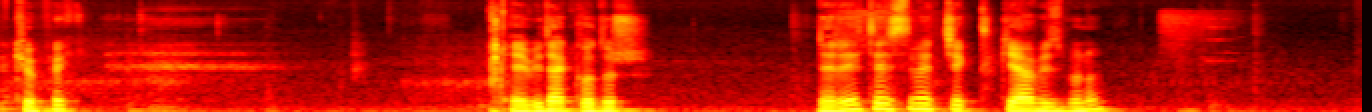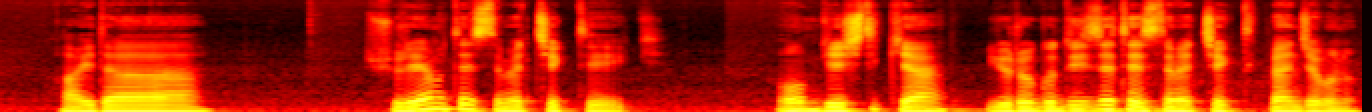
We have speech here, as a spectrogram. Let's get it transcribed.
köpek. E bir dakika dur. Nereye teslim edecektik ya biz bunu? Hayda. Şuraya mı teslim edecektik? Oğlum geçtik ya. Euro Goodies'e teslim edecektik bence bunu.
